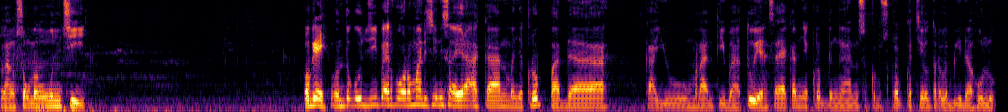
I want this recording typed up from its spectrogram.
langsung mengunci Oke, untuk uji performa di sini saya akan menyekrup pada kayu meranti batu ya. Saya akan nyekrup dengan skrup-skrup kecil terlebih dahulu.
